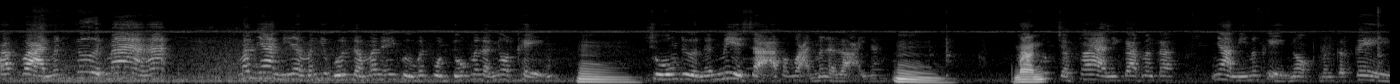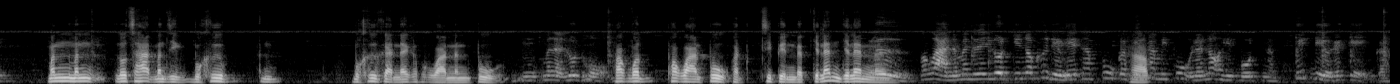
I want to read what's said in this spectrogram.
พักหวานมันเกิดมาฮะ มันย่านนี้น่ะมันอยู่เบึดแล้วมันไอ้ผือมันฝนตกมันละยอดแข็งอืม ช่วงเดือนนั้นเมษาพักหวานมันละลายนะอืมมันพวกจะฟ้านี่กับมันก็ย่ามีมันแข็งเนาะมันก็แก่มันมันรสชาติมันสิบ่คืออัน บ่คือกันได้กับพักหวานนั้นปลูกอืมมันละรุดโหพักบ่พักหวานปลูกผัดสิเป็นแบบจะแล่นจะแล่นเอนะอพักหวานนั้นมันได้รุดอยินเนาะคือเดี๋ยวเฮ็ดถ้าปลูกก็ครัเฮ็ดบถ้ามีปลูกแล้วเนาะเฮ็ดบุญน่ะปิดเดียวได้เก่งกัน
